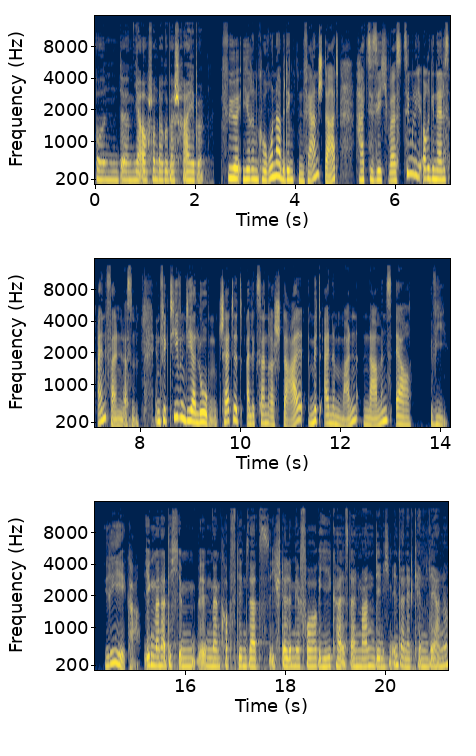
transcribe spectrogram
und ähm, ja auch schon darüber schreibe. Für ihren Corona-bedingten Fernstart hat sie sich was ziemlich Originelles einfallen lassen. In fiktiven Dialogen chattet Alexandra Stahl mit einem Mann namens R. Wie Rijeka. Irgendwann hatte ich im, in meinem Kopf den Satz, ich stelle mir vor, Rijeka ist ein Mann, den ich im Internet kennenlerne.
